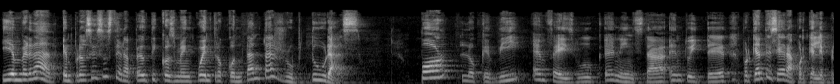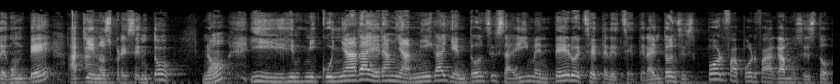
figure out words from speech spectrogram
Y en verdad, en procesos terapéuticos me encuentro con tantas rupturas por lo que vi en Facebook, en Insta, en Twitter, porque antes era porque le pregunté a quien nos presentó, ¿no? Y mi cuñada era mi amiga y entonces ahí me entero, etcétera, etcétera. Entonces, porfa, porfa, hagamos esto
